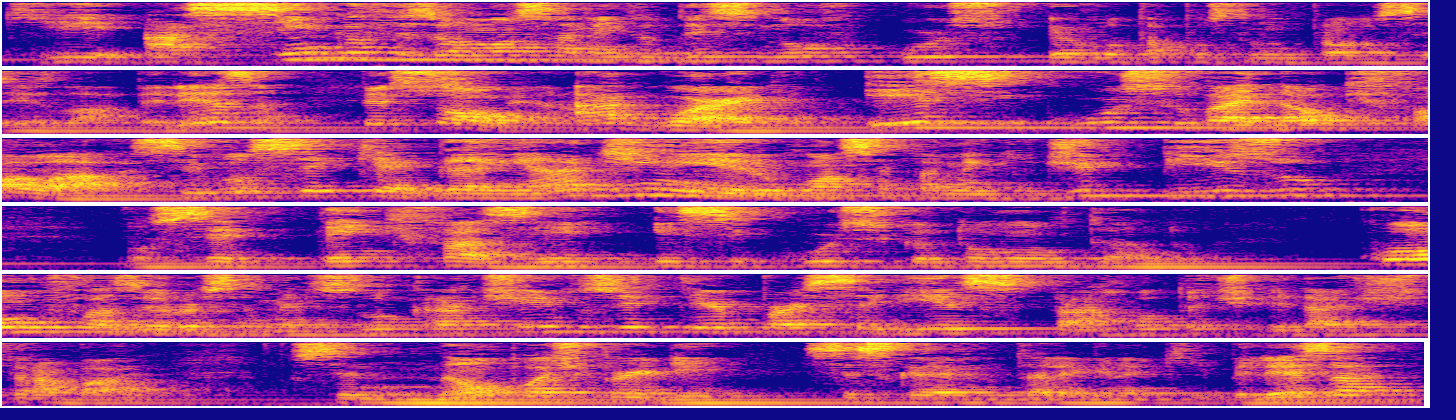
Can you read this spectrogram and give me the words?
que assim que eu fizer o lançamento desse novo curso, eu vou estar postando para vocês lá, beleza? Pessoal, aguarde, esse curso vai dar o que falar. Se você quer ganhar dinheiro com assentamento de piso, você tem que fazer esse curso que eu estou montando. Como fazer orçamentos lucrativos e ter parcerias para rotatividade de trabalho. Você não pode perder. Se inscreve no Telegram aqui, beleza?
